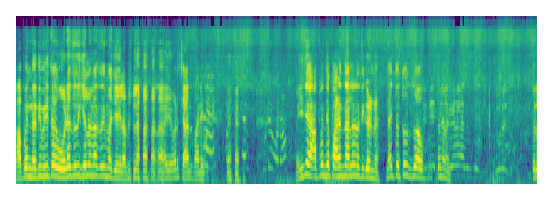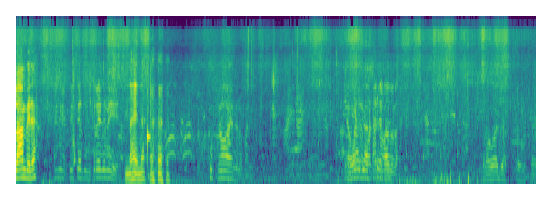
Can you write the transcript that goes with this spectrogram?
आपण नदी म्हणजे त्या ओढ्यात जरी गेलो ना तरी मजा येईल आपल्याला. एवढं छान पाणी. इथे आपण त्या पाण्यात आलो ना तिकडनं नाही तो तो जाऊ तो नाही माहीत. तो लांब आहे ना? उतरायचं नाही नाही ना? खूप प्रवाह आहे त्याला पाणी. प्रवाह जास्त आहे. प्रवाह जास्त आहे. हा.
